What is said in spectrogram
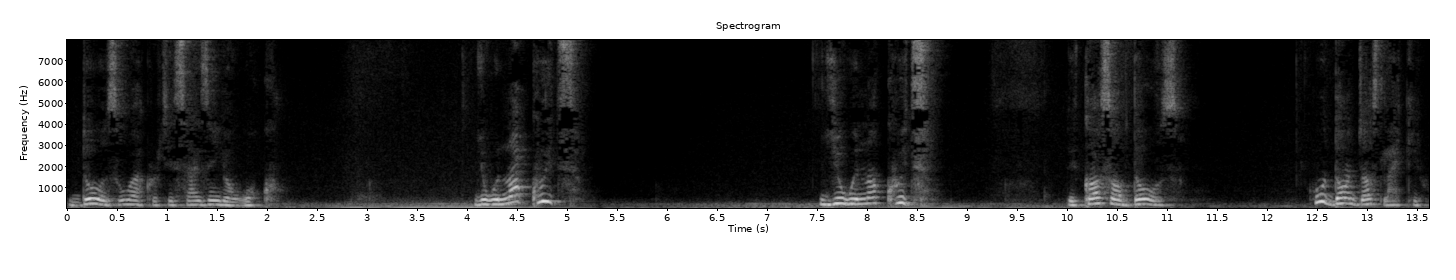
those who are criticizing your work. You will not quit. You will not quit because of those who don't just like you.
